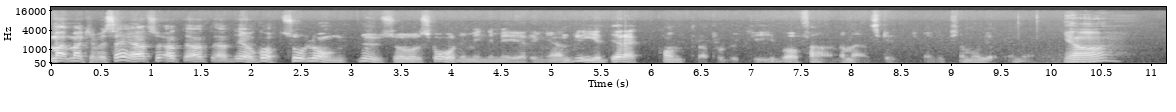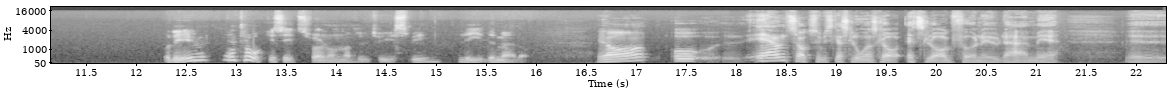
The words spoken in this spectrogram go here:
Man, man kan väl säga alltså att, att, att det har gått så långt nu så skademinimeringen blir direkt kontraproduktiv. Vad fan de än skriver liksom och gör det. Ja, Och det är ju en tråkig sits för Mm. dem naturligtvis. Vi lider med dem. ja. Och en sak som vi ska slå en slag, ett slag för nu, det här med eh,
